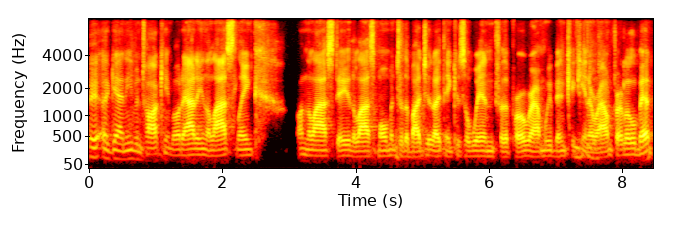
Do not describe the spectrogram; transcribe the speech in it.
Again, even talking about adding the last link on the last day, the last moment to the budget, I think is a win for the program. We've been kicking around for a little bit.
